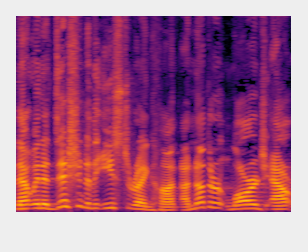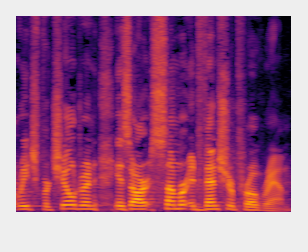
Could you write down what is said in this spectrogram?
Now, in addition to the Easter egg hunt, another large outreach for children is our summer adventure program.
